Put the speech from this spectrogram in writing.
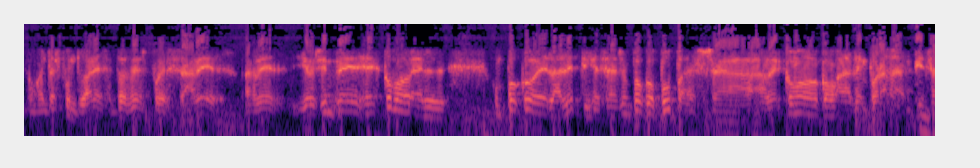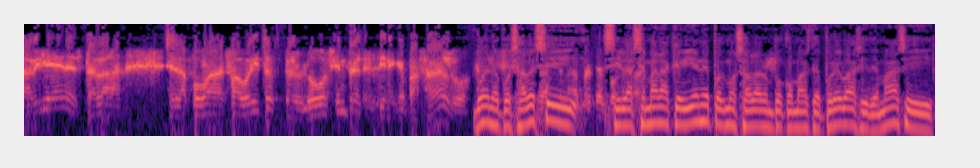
Con cuentos puntuales. Entonces, pues, a ver, a ver. Yo siempre, es como el, un poco el Atleti, o sea, es un poco pupas. O sea, a ver cómo, cómo va la temporada. Empieza bien, está la, en la pomada de favoritos, pero luego siempre le tiene que pasar algo. Bueno, pues a ver La- si, la si la semana que viene podemos hablar un poco más de pruebas y demás y,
